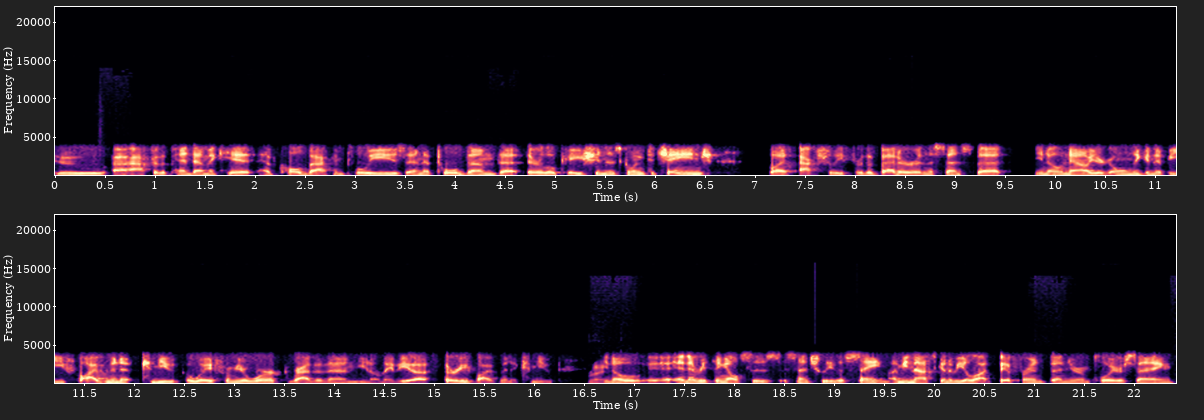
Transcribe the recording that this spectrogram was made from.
who, uh, after the pandemic hit, have called back employees and have told them that their location is going to change, but actually for the better in the sense that you know, now you're only going to be five minute commute away from your work rather than, you know, maybe a 35 minute commute. Right. You know, and everything else is essentially the same. I mean, that's going to be a lot different than your employer saying,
